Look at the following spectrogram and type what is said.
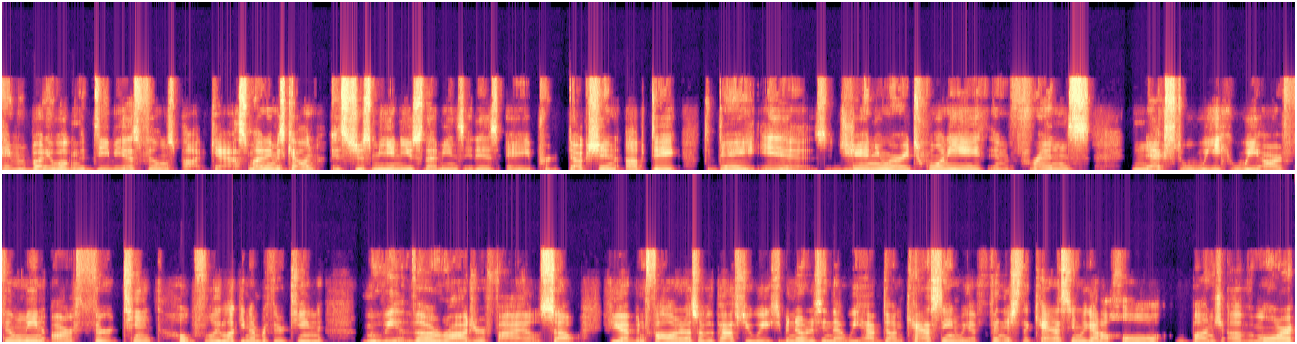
Hey, everybody, welcome to DBS Films Podcast. My name is Kellen. It's just me and you, so that means it is a production update. Today is January 28th, and friends, next week we are filming our 13th, hopefully lucky number 13 movie, The Roger Files. So, if you have been following us over the past few weeks, you've been noticing that we have done casting, we have finished the casting, we got a whole bunch of more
